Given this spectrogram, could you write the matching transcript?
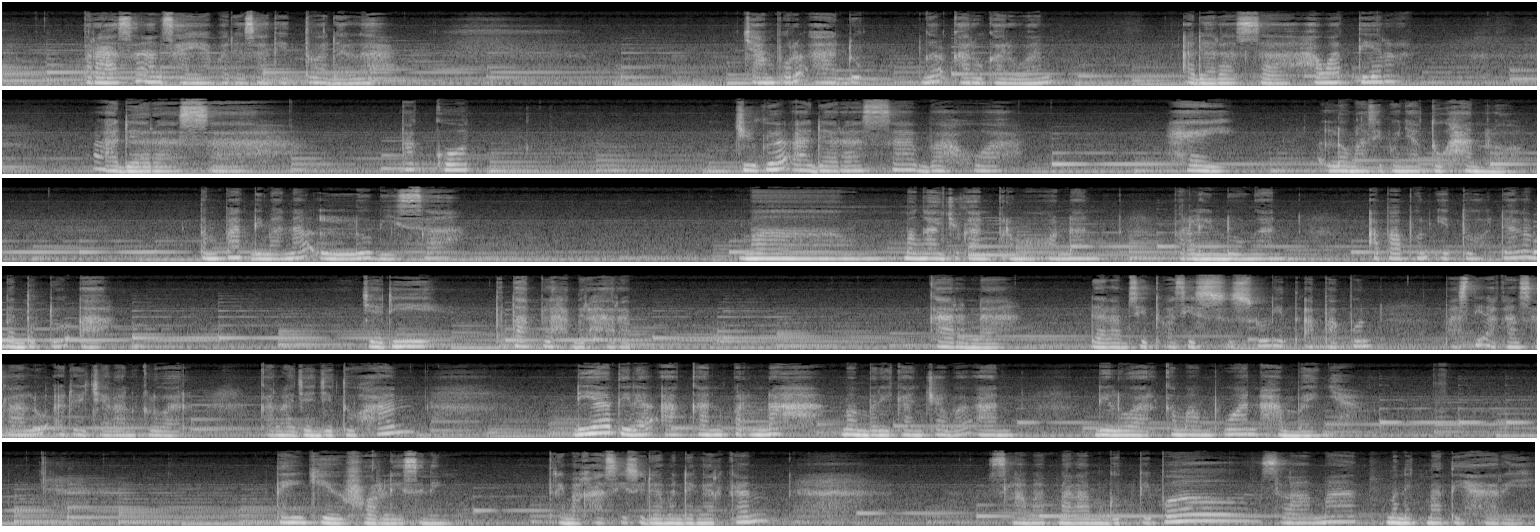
perasaan saya pada saat itu adalah campur aduk gak karu-karuan. Ada rasa khawatir, ada rasa takut, juga ada rasa bahwa, hey, lo masih punya Tuhan lo. Tempat di mana lo bisa mengajukan permohonan perlindungan apa pun itu dalam bentuk doa. Jadi tetaplah berharap karena dalam situasi sesulit apa pun pasti akan selalu ada jalan keluar karena janji Tuhan dia tidak akan pernah memberikan cobaan di luar kemampuan hambanya. Thank you for listening. Terima kasih sudah mendengarkan. Selamat malam good people, selamat menikmati hari.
